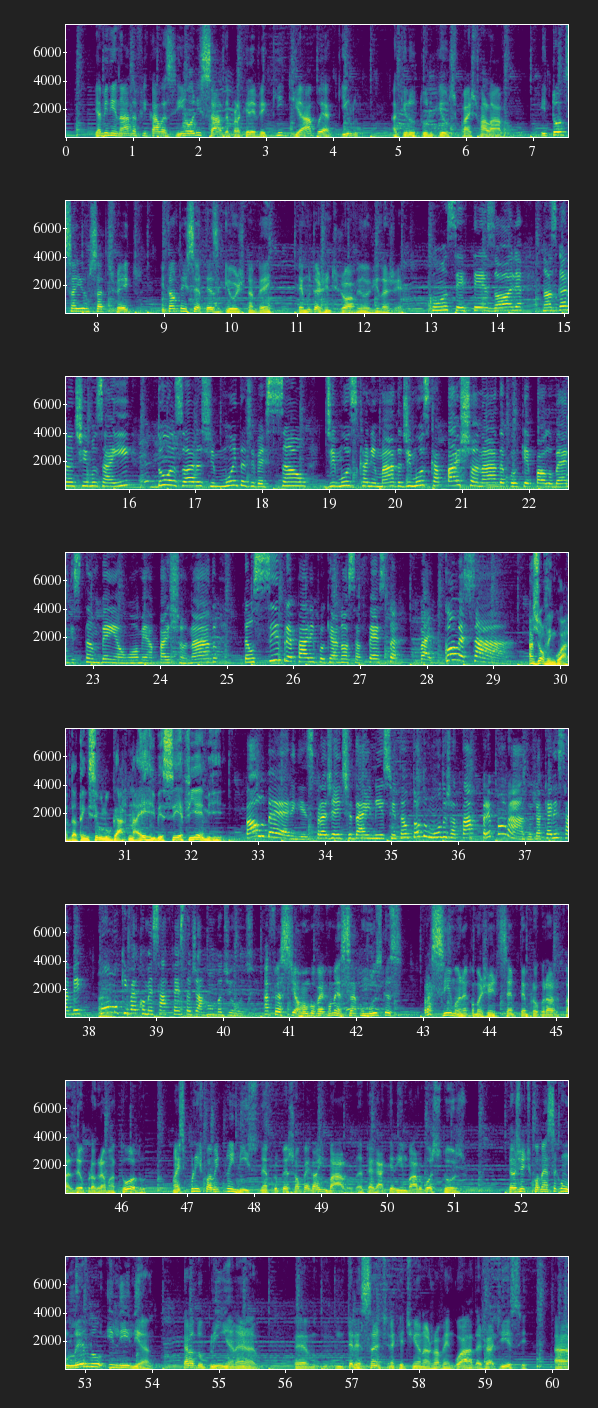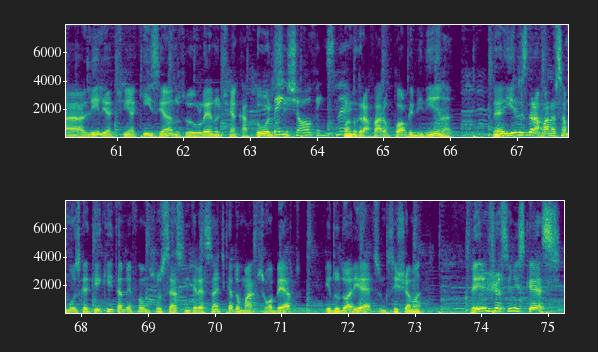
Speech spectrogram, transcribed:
E a meninada ficava assim, oriçada, para querer ver que diabo é aquilo, aquilo tudo que os pais falavam. E todos saíram satisfeitos. Então tenho certeza que hoje também tem muita gente jovem ouvindo a gente. Com certeza, olha, nós garantimos aí duas horas de muita diversão, de música animada, de música apaixonada, porque Paulo Bergs também é um homem apaixonado. Então se preparem porque a nossa festa vai começar! A Jovem Guarda tem seu lugar na RBC FM. Paulo Berengues, pra gente dar início, então todo mundo já tá preparado, já querem saber como que vai começar a festa de arromba de hoje. A festa de arromba vai começar com músicas pra cima, né? Como a gente sempre tem procurado fazer o programa todo, mas principalmente no início, né? Pro pessoal pegar o embalo, né? Pegar aquele embalo gostoso. Então a gente começa com Leno e Lilian, aquela duplinha, né? É, interessante, né? Que tinha na Jovem Guarda, já disse. A Lilian tinha 15 anos, o Leno tinha 14 Bem jovens, né? quando gravaram Pobre Menina. Né? E eles gravaram essa música aqui, que também foi um sucesso interessante, que é do Marcos Roberto e do Dori Edson, que se chama Veja Se Me Esquece.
